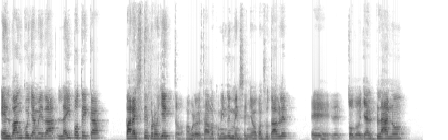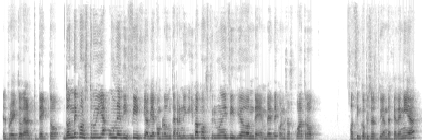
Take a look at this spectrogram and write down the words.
el banco ya me da la hipoteca para este proyecto. Me acuerdo que estábamos comiendo y me enseñó con su tablet eh, todo ya el plano, el proyecto del arquitecto, donde construía un edificio, había comprado un terreno y iba a construir un edificio donde en vez de con esos 4 o 5 pisos de estudiantes que tenía,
